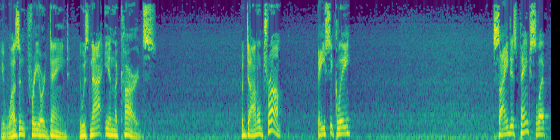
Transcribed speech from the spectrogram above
It wasn't preordained. It was not in the cards. But Donald Trump basically signed his pink slip.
